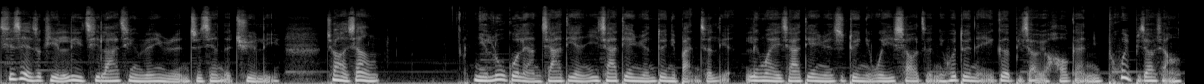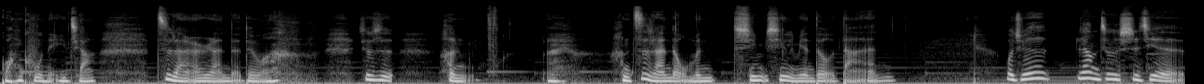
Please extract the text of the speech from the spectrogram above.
其实也是可以立即拉近人与人之间的距离。就好像你路过两家店，一家店员对你板着脸，另外一家店员是对你微笑着，你会对哪一个比较有好感？你会比较想要光顾哪一家？自然而然的，对吗？就是很，哎呀。很自然的，我们心心里面都有答案。我觉得让这个世界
